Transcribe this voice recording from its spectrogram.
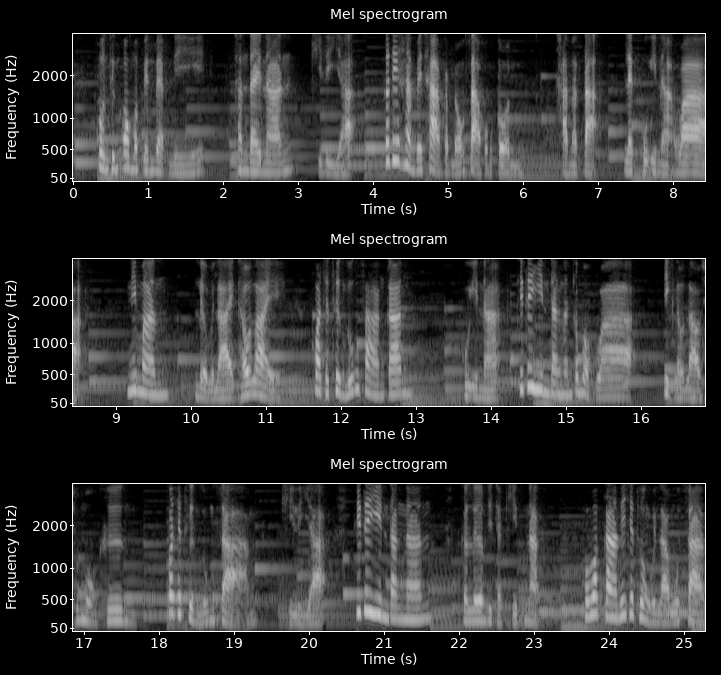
ๆ ผลถึงออกมาเป็นแบบนี้ ทันใดนั้นคิริยะก็ได้หันไปถามกับน้องสาวของตน คานาตะและคูอินะว่า นี่มันเหลือเวลาอีกเท่าไหร่กว่าจะถึงลุงสางกัน คูอินะที่ได้ยินดังนั้นก็บอกว่า อีกราวๆชั่วโมงครึ่ง ก็จะถึงลุงสาง คิริยะที่ได้ยินดังนั้นก็เริ่มที่จะคิดหนัก ราะว่าการที่จะถ่วงเวลามูซัน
